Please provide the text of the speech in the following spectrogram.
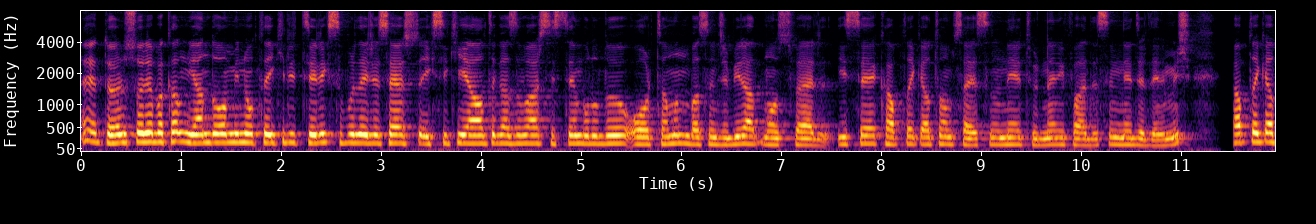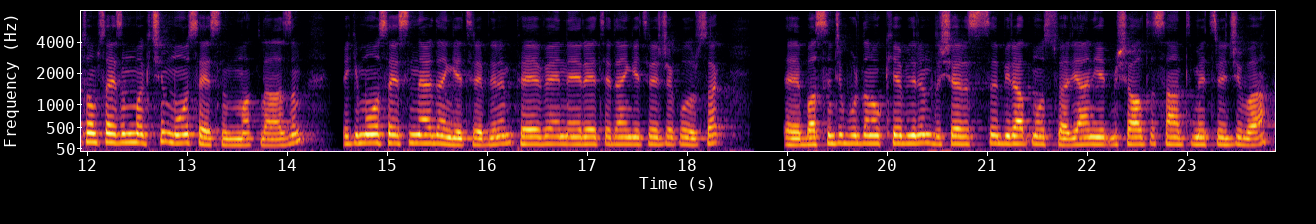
Evet dördüncü soruya bakalım. Yanında 11.2 litrelik 0 derece Celsius'ta x2 6 gazı var. Sistemin bulunduğu ortamın basıncı 1 atmosfer ise kaptaki atom sayısının N türünden ifadesi nedir denilmiş. Kaptaki atom sayısını bulmak için mol sayısını bulmak lazım. Peki mol sayısını nereden getirebilirim? PV, NRT'den getirecek olursak e, basıncı buradan okuyabilirim. Dışarısı 1 atmosfer yani 76 santimetre civa.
